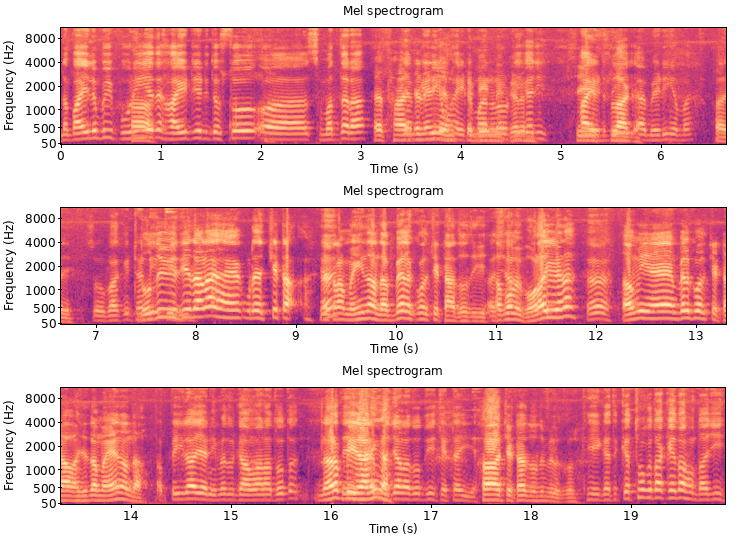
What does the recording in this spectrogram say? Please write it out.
ਲੰਬਾਈ ਲੰਬੀ ਪੂਰੀ ਹੈ। ਤੇ ਹਾਈਟ ਜਿਹੜੀ ਦੋਸਤੋ ਸਮੁੰਦਰ ਆ ਤੇ ਜਾਂ ਜਿਹੜੀ ਕਿੱਡੀ ਮੰਨ ਲਓ। ਠੀਕ ਹੈ ਜੀ? ਹਾਈਟ। ਦੀ ਮੀਡੀਅਮ ਆ ਹਾਂਜੀ। ਸੋ ਬਾਕੀ ਦੁੱਧ ਠੰਡੀ ਵੀ ਜੀ ਦਾ ਨਾ ਹੈ ਕੁੜੇ ਚਿੱਟਾ ਜਿਸ ਤਰ੍ਹਾਂ ਮਹੀਂ ਦਾ ਹੁੰਦਾ ਬਿਲਕੁਲ ਚਿੱਟਾ ਦੁੱਧ ਜੀ। ਆਪਾਂ ਵੀ ਬੋਲਾ ਹੀ ਹੋਏ ਨਾ ਹਾਂ। ਤਾਂ ਵੀ ਐ ਬਿਲਕੁਲ ਚਿੱਟਾ ਵਾ ਜਿੱਦਾਂ ਦਾ ਹੁੰਦਾ। ਪੀਲਾ ਜਾਂ ਨਹੀਂ ਮਤਲਬ ਗਾਵਾਂ ਵਾਲਾ ਦੁੱਧ। ਨਾ ਪੀਲਾ ਨਹੀਂ ਮੱਝਾਂ ਵਾਲਾ ਦੁੱਧ ਹੀ ਚਿੱਟਾ ਹੀ ਆ। ਹਾਂ ਚਿੱਟਾ ਦੁੱਧ ਬਿਲਕੁਲ। ਠੀਕ ਹੈ ਤੇ ਕਿੱਥੋਂ ਤੱਕ ਇਹਦਾ ਹੁੰਦਾ ਜੀ?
